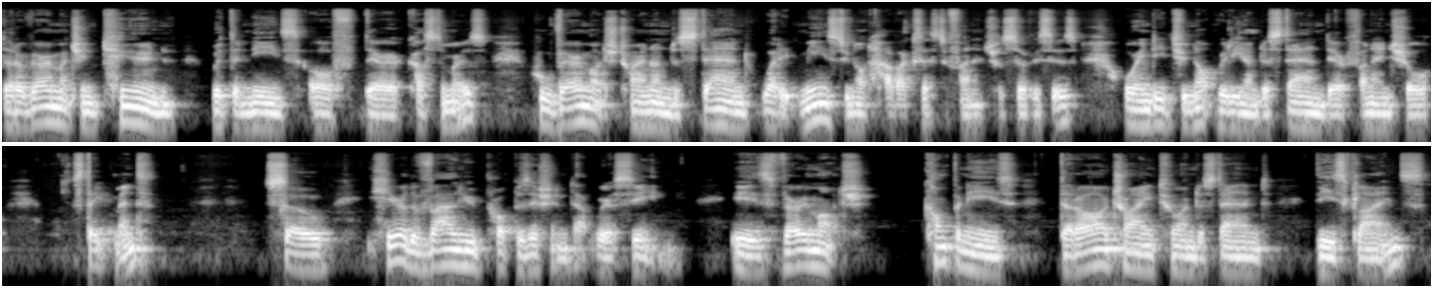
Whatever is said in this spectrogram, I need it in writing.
that are very much in tune with the needs of their customers, who very much try and understand what it means to not have access to financial services, or indeed to not really understand their financial statement. So, here the value proposition that we're seeing is very much companies that are trying to understand these clients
